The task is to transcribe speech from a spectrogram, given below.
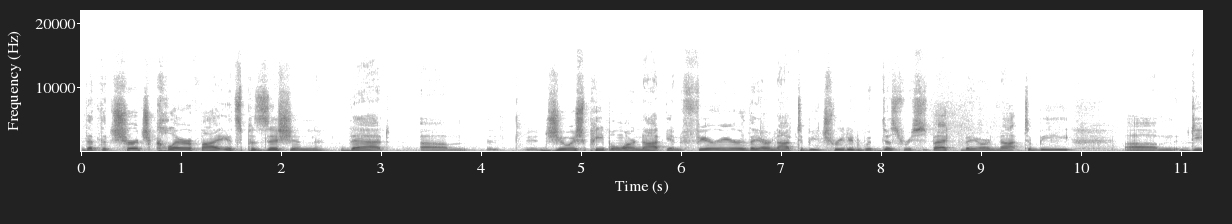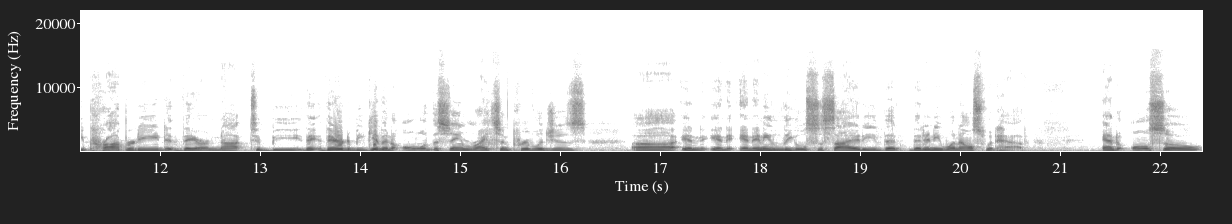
that the church clarify its position that um, Jewish people are not inferior. They are not to be treated with disrespect. They are not to be um, depropertied. They are not to be. They, they're to be given all of the same rights and privileges uh, in, in in any legal society that that anyone else would have. And also,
